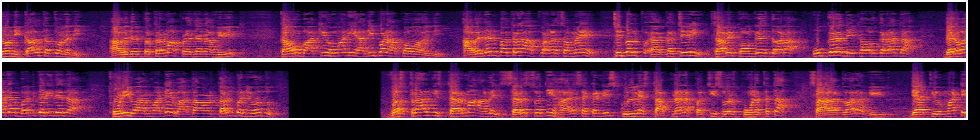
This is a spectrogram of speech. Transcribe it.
નો નિકાલ થતો નથી. આવેદન પત્રમાં પ્રજાના વિવિધ કામો બાકી હોવાની યાદી પણ આપવામાં આવી હતી. આવેદન પત્ર આપવાના સમયે મ્યુનિસિપલ કચેરી સામે કોંગ્રેસ દ્વારા ઉગ્ર દેખાવો કરાતા દરવાજા બંધ કરી દેતા થોડી વાર માટે વાતાવરણ તંગ બન્યું હતું. વસ્ત્રાલ વિસ્તારમાં આવેલ સરસ્વતી હાયર સેકન્ડરી સ્કૂલને સ્થાપનાના પચીસ વર્ષ પૂર્ણ થતા શાળા દ્વારા વિદ્યાર્થીઓ માટે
